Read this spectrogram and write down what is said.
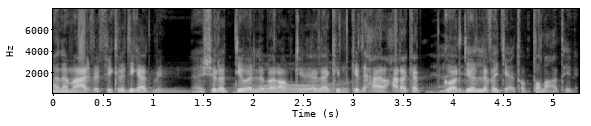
أنا ما أعرف الفكرة دي كانت من انشيلوتي ولا براهم كده لكن كده حركة جوارديولا فجأة طلعت هنا.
